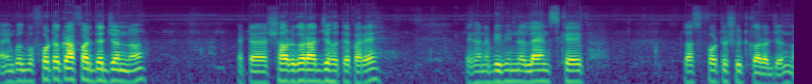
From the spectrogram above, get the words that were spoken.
আমি বলব ফটোগ্রাফারদের জন্য একটা স্বর্গরাজ্য হতে পারে। এখানে বিভিন্ন ল্যান্ডস্কেপ প্লাস ফটোশ্যুট করার জন্য।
